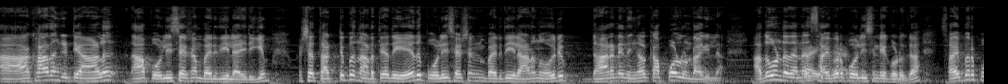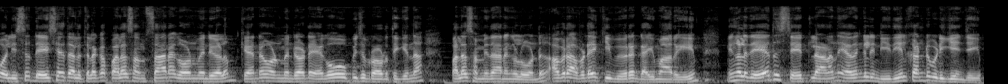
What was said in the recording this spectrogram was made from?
ആഘാതം കിട്ടിയ ആൾ ആ പോലീസ് സ്റ്റേഷൻ പരിധിയിലായിരിക്കും. പക്ഷേ തട്ടിപ്പ് നടത്തിയത് ഏത് പോലീസ് സ്റ്റേഷൻ പരിധിയിലാണെന്ന് ഒരു ധാരണ നിങ്ങൾക്ക് അപ്പോൾ ഉണ്ടാകില്ല. അതുകൊണ്ട് തന്നെ സൈബർ പോലീസിന്റെ കൊടുക്കുക. സൈബർ പോലീസ് ദേശീയ തലത്തിലൊക്കെ പല സംസ്ഥാന ഗവൺമെന്റുകളും കേന്ദ്ര ഗവൺമെന്റുമായിട്ട് ഏകോപിപ്പിച്ച് പ്രവർത്തിക്കുന്ന പല സംവിധാനങ്ങളും ഉണ്ട് അവർ അവിടേക്ക് ഈ വിവരം കൈമാറുകയും നിങ്ങൾ ഇത് ഏത് സ്റ്റേറ്റിലാണെന്ന് ഏതെങ്കിലും രീതിയിൽ കണ്ടുപിടിക്കുകയും ചെയ്യും.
